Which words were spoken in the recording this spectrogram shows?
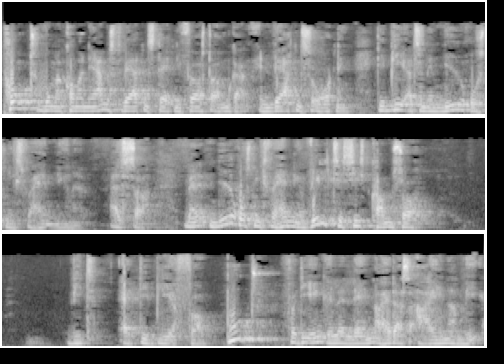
punkt, hvor man kommer nærmest verdensstaten i første omgang, en verdensordning, det bliver altså med nedrustningsforhandlingerne. Altså, men nedrustningsforhandlinger vil til sidst komme så vidt, at det bliver forbudt for de enkelte lande at have deres egne armé.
